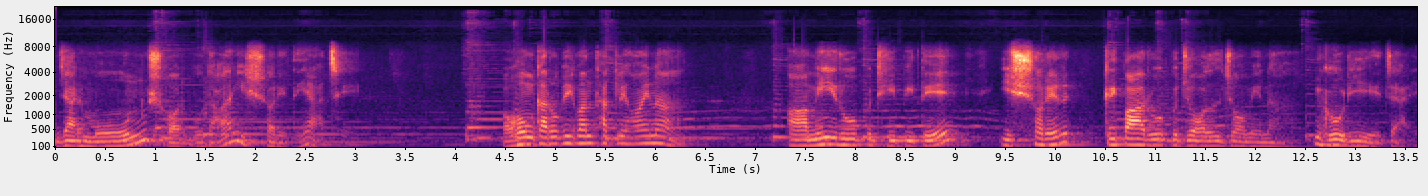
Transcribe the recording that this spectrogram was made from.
যার মন সর্বদা ঈশ্বরেতে আছে। অহংকার অভিমান থাকলে হয় না। আমি রূপ ঢিপিতে ঈশ্বরের কৃপারূপ জল জমে না। গড়িয়ে যায়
